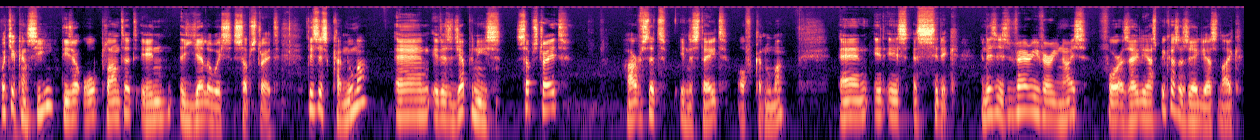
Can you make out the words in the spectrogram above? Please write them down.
What you can see, these are all planted in a yellowish substrate. This is Kanuma and it is a Japanese substrate harvested in the state of Kanuma and it is acidic. And this is very, very nice for azaleas because azaleas like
